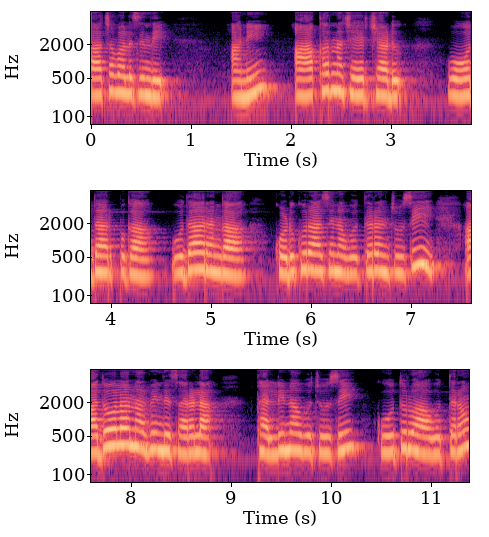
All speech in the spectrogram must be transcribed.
దాచవలసింది. అని ఆకర్ణ చేర్చాడు. ఓదార్పుగా ఉదారంగా కొడుకు రాసిన ఉత్తరం చూసి అదోలా నవ్వింది సరళ. తల్లి నవ్వు చూసి కూతురు ఆ ఉత్తరం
